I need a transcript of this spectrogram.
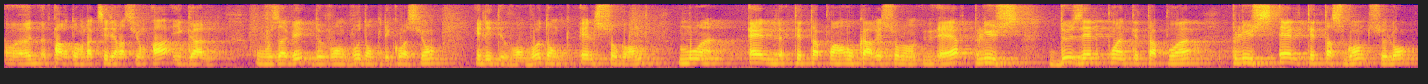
euh, pardon, l'accélération A égale, vous avez devant vous donc l'équation, elle est devant vous, donc L seconde moins L θ point au carré selon UR plus 2L point θ point plus L θ seconde selon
